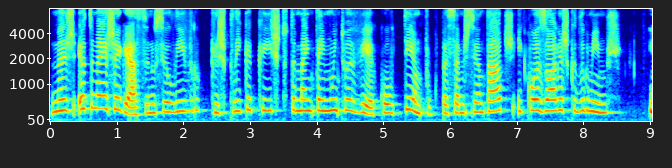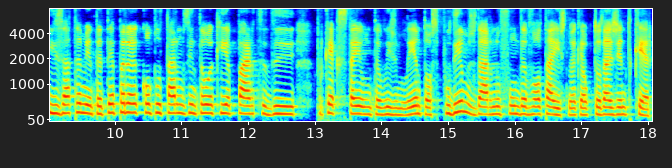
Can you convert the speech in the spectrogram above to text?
Mas eu também achei graça no seu livro que explica que isto também tem muito a ver com o tempo que passamos sentados e com as horas que dormimos. Exatamente, até para completarmos então aqui a parte de porque é que se tem um metabolismo lento ou se podemos dar no fundo a volta a isto, não é? Que é o que toda a gente quer.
